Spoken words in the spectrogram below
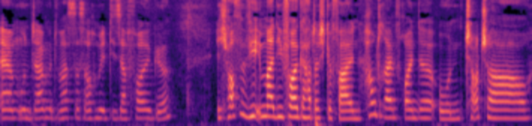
Ähm, und damit war's das auch mit dieser Folge. Ich hoffe, wie immer, die Folge hat euch gefallen. Haut rein, Freunde, und ciao, ciao.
